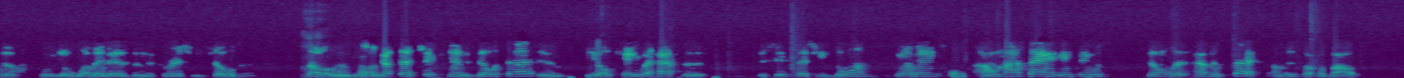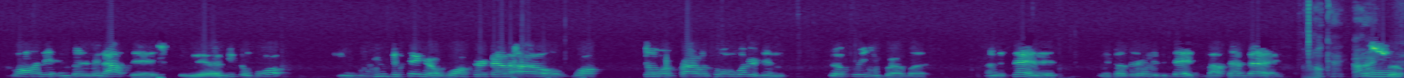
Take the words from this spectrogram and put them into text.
the who your woman is and the career she's chosen. So if you don't got that thick skin to deal with that and be okay with half the the shit that she's doing. You know what I mean? Mm-hmm. I'm not saying anything with dealing with having sex. I'm just talking about flaunting it and putting it out there. Yeah. You can walk, you can sit here and walk her down the aisle or walk somewhere private to with her. Then good for you, bro. But understand it. When it comes to the end of the day, it's about that bag. Okay, all right. True.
